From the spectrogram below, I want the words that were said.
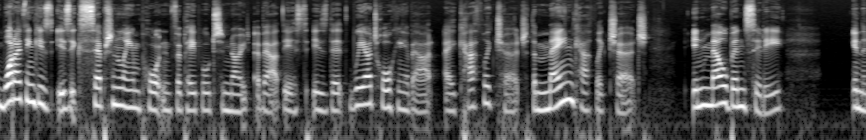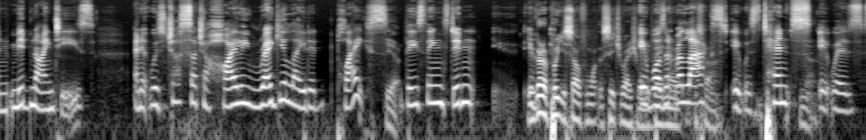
What I think is is exceptionally important for people to note about this is that we are talking about a Catholic church, the main Catholic church in Melbourne City in the mid 90s and it was just such a highly regulated place. Yeah. These things didn't You've got to put yourself in what the situation it wasn't relaxed it was tense No. it was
